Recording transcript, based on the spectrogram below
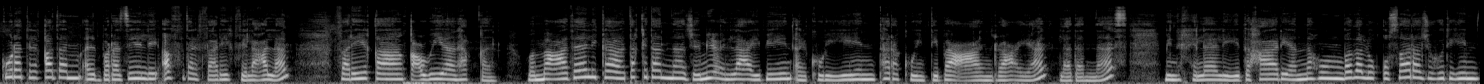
كرة القدم البرازيلي أفضل فريق في العالم فريقا قويا حقا. ومع ذلك أعتقد أن جميع اللاعبين الكوريين تركوا انطباعا رائعا لدى الناس من خلال إظهار أنهم بذلوا قصارى جهدهم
